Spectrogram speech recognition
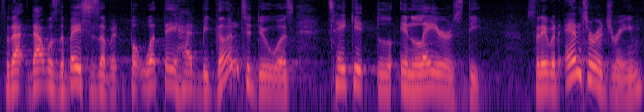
So that, that was the basis of it. But what they had begun to do was take it in layers deep. So they would enter a dream,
